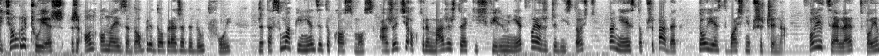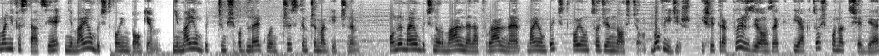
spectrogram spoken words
Jeśli ciągle czujesz, że on, ona jest za dobry, dobra, żeby był twój, że ta suma pieniędzy to kosmos, a życie, o którym marzysz, to jakiś film, nie twoja rzeczywistość, to nie jest to przypadek. To jest właśnie przyczyna. Twoje cele, Twoje manifestacje nie mają być Twoim Bogiem, nie mają być czymś odległym, czystym czy magicznym. One mają być normalne, naturalne, mają być Twoją codziennością. Bo widzisz, jeśli traktujesz związek jak coś ponad siebie,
